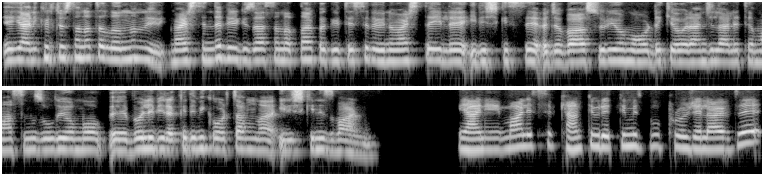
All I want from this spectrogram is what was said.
Yani kültür sanat alanının Mersin'de bir Güzel Sanatlar Fakültesi ve üniversite ile ilişkisi acaba sürüyor mu? Oradaki öğrencilerle temasınız oluyor mu? Böyle bir akademik ortamla ilişkiniz var mı? Yani maalesef kentte ürettiğimiz bu projelerde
